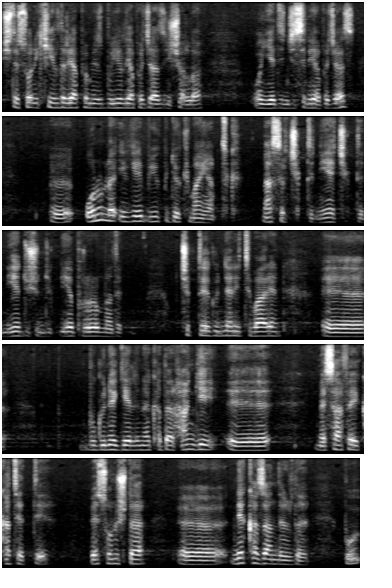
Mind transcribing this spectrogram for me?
işte son iki yıldır yapıyoruz. Bu yıl yapacağız inşallah. 17.sini yapacağız. E, onunla ilgili büyük bir döküman yaptık. Nasıl çıktı, niye çıktı, niye düşündük, niye programladık. Çıktığı günden itibaren e, bugüne gelene kadar hangi e, mesafeyi kat etti ve sonuçta e, ne kazandırdı? Bu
